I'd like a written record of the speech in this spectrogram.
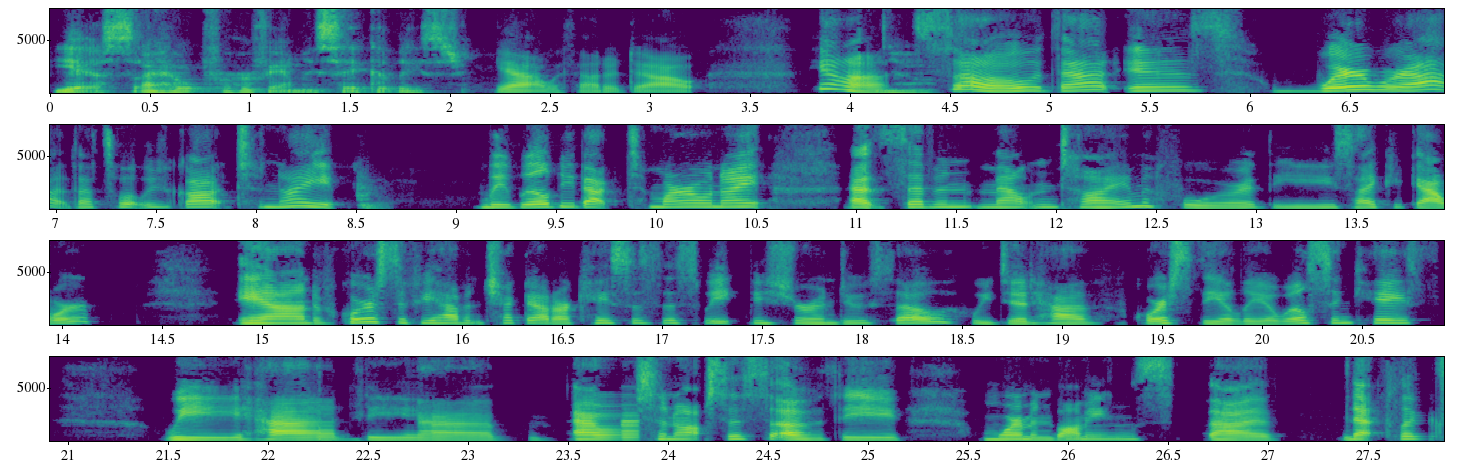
Yes, I hope for her family's sake at least. Yeah, without a doubt. Yeah. Yeah. So that is where we're at. That's what we've got tonight. We will be back tomorrow night at 7 Mountain Time for the Psychic Hour. And of course, if you haven't checked out our cases this week, be sure and do so. We did have, of course, the Aliyah Wilson case. We had the uh, our synopsis of the Mormon bombings uh, Netflix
